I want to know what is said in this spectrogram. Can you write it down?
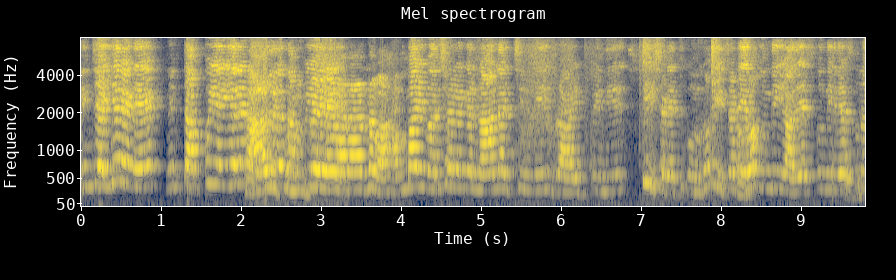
నేను చెయ్యలేనే నేను తప్పు చెయ్యలేను అమ్మాయి వర్షాలకి నాన్న వచ్చింది బ్రా ఇప్పింది టీ షర్ట్ ఎత్తుకుంది టీ షర్ట్ వేసుకుంది అది వేసుకుంది ఇది వేసుకుంది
